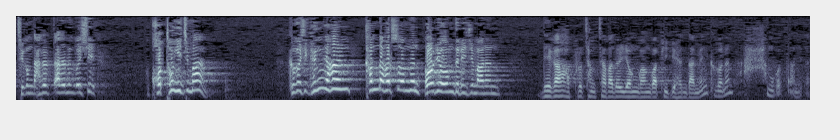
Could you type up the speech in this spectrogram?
지금 나를 따르는 것이 고통이지만 그것이 굉장한 감당할 수 없는 어려움들이지만은 내가 앞으로 장차받을 영광과 비교한다면 그거는 아무것도 아니다.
